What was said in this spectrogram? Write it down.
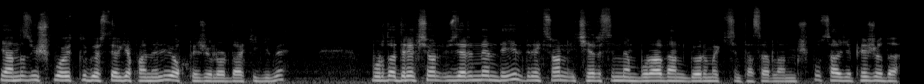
Yalnız 3 boyutlu gösterge paneli yok Peugeot'lardaki gibi. Burada direksiyon üzerinden değil, direksiyonun içerisinden buradan görmek için tasarlanmış bu. Sadece Peugeot'da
